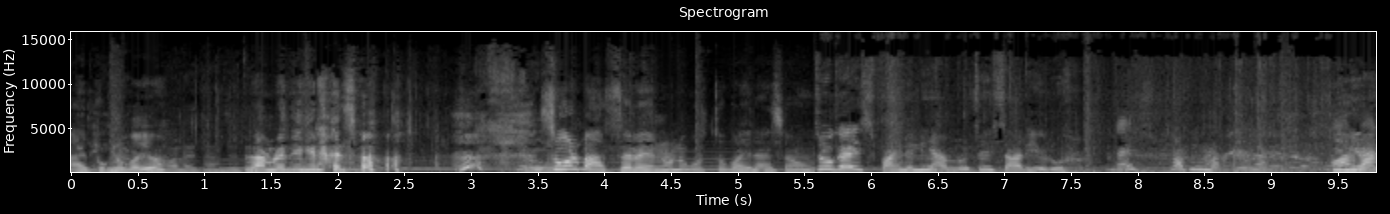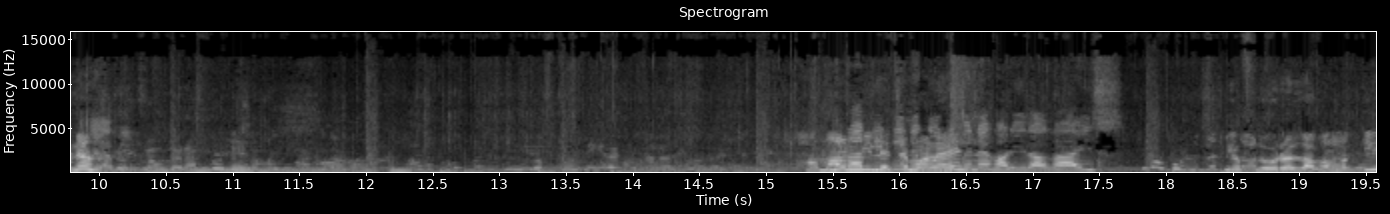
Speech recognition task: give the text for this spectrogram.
आइपुग्नु भयो राम्रो देखिरहेछ स्वर भाँचेर हेर्नु न कस्तो भइरहेछ। सो गाइस फाइनली हाम्रो चाहिँ साडीहरू भएको देख्छ मम्मीले चाहिँ मलाई- यो फ्लोरल लगाउन के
